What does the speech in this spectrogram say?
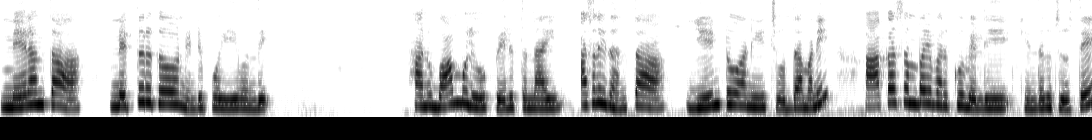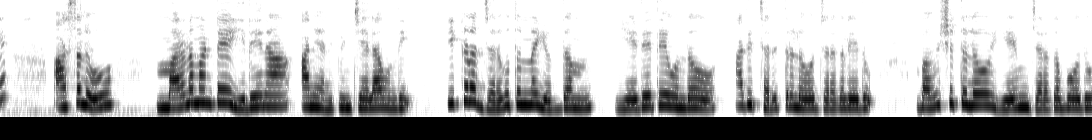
నేలంతా నెత్తురుతో నిండిపోయి ఉంది. హనుబాంబులు పేలుతున్నాయి. అసలు ఇదంతా ఏంటో అని చూద్దామని ఆకాశంపై వరకు వెళ్ళి కిందకు చూస్తే అసలు మరణమంటే ఇదేనా అని అనిపించేలా ఉంది. ఇక్కడ జరుగుతున్న యుద్ధం ఏదైతే ఉందో అది చరిత్రలో జరగలేదు. భవిష్యత్తులో ఏం జరగబోదు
